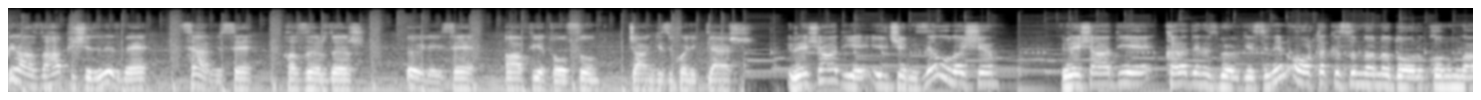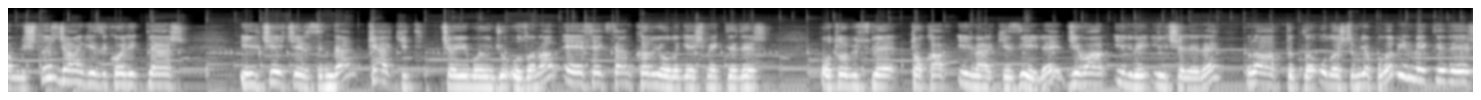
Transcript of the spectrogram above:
biraz daha pişirilir ve servise hazırdır. Öyleyse afiyet olsun can gezikolikler. Reşadiye ilçemize ulaşım. Reşadiye Karadeniz bölgesinin orta kısımlarına doğru konumlanmıştır can gezikolikler. İlçe içerisinden Kelkit çayı boyunca uzanan E80 karayolu geçmektedir. Otobüsle Tokat il merkezi ile civar il ve ilçelere rahatlıkla ulaşım yapılabilmektedir.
